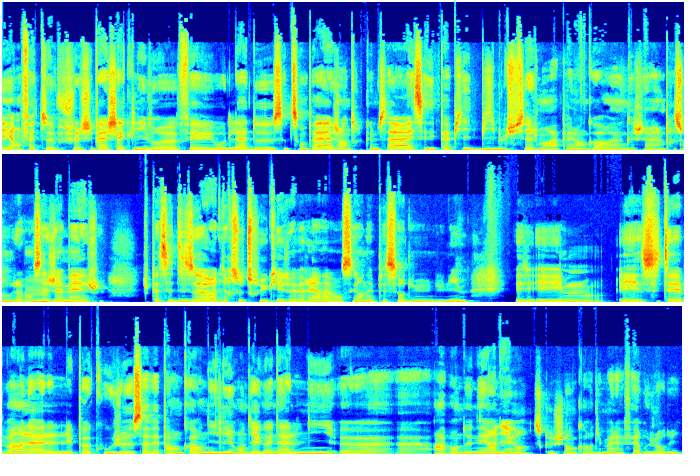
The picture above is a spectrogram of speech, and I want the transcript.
et en fait, je sais pas, chaque livre fait au-delà de 700 pages, un truc comme ça, et c'est des papiers de Bible, tu sais, je me rappelle encore euh, que j'avais l'impression que j'avançais mm. jamais. Je, je, passais des heures à lire ce truc et j'avais rien avancé en épaisseur du, du livre. Et, et, et c'était ben, l'époque où je savais pas encore ni lire en diagonale, ni euh, euh, abandonner un livre, ce que j'ai encore du mal à faire aujourd'hui.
